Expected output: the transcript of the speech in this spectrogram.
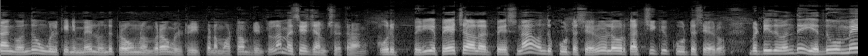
நாங்கள் வந்து உங்களுக்கு இனிமேல் வந்து க்ரௌன் மெம்பராக உங்களை ட்ரீட் பண்ண மாட்டோம் அப்படின்ட்டுலாம் மெசேஜ் அனுப்பிச்சிருக்காங்க ஒரு பெரிய பேச்சாளர் பேசினா வந்து கூட்ட சேரும் இல்லை ஒரு கட்சிக்கு கூட்ட சேரும். பட் இது வந்து எதுவுமே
